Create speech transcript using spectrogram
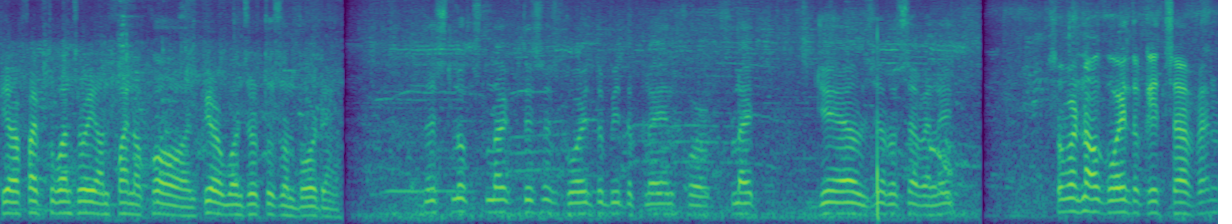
PR 5213 on final call and PR 102 is on boarding. This looks like this is going to be the plane for flight JL078. So we're now going to gate 7.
